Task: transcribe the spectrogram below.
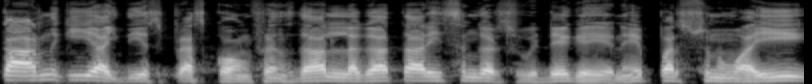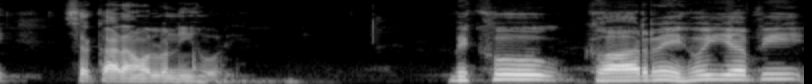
ਕਾਰਨ ਕੀ ਅੱਜ ਦੀ ਇਸ ਪ੍ਰੈਸ ਕਾਨਫਰੰਸ ਦਾ? ਲਗਾਤਾਰ ਹੀ ਸੰਘਰਸ਼ ਵਿੱਢੇ ਗਏ ਨੇ, ਪਰ ਸੁਣਵਾਈ ਸਰਕਾਰਾਂ ਵੱਲੋਂ ਨਹੀਂ ਹੋ ਰਹੀ। ਵੇਖੋ ਕਾਰਨ ਇਹੋ ਹੀ ਆ ਵੀ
